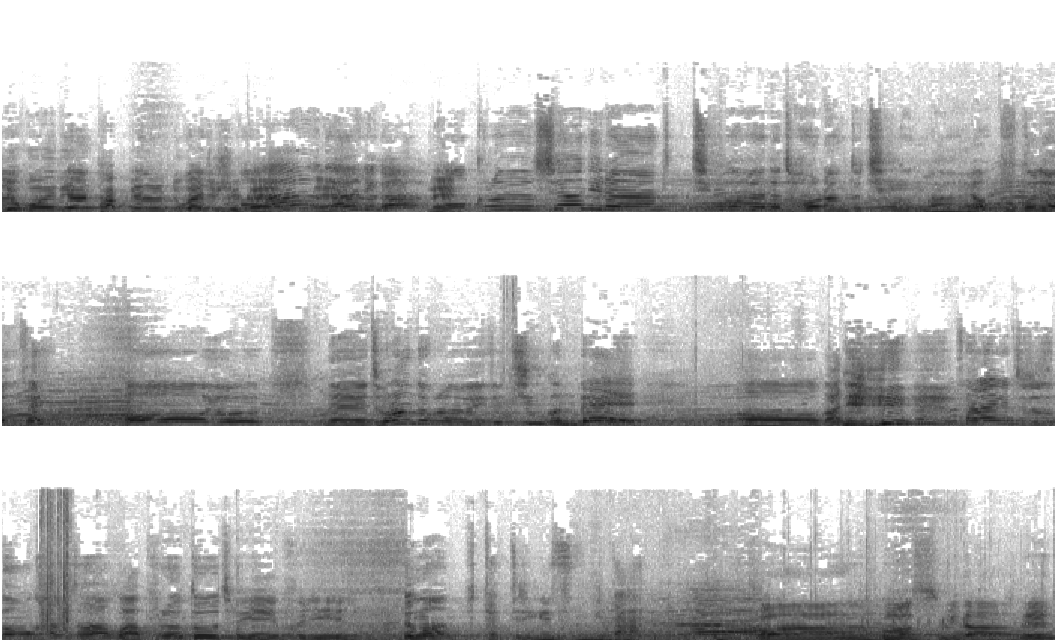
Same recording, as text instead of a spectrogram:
아, 요거에 대한 답변을 누가 해주실까요? 어, 나, 나은이가? 네. 어, 그러면 수연이랑 친구면은 저랑도 친구인가요? 99년생? 어, 요, 네, 저랑도 그러면 이제 친구인데, 어, 많이 사랑해주셔서 너무 감사하고, 앞으로도 저희 에이프릴 응원 부탁드리겠습니다. 와, 고맙습니다. 네.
